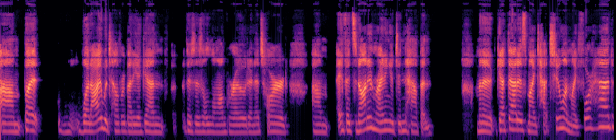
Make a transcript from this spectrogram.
Um, but what I would tell everybody again, this is a long road and it's hard. Um, if it's not in writing, it didn't happen. I'm going to get that as my tattoo on my forehead.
